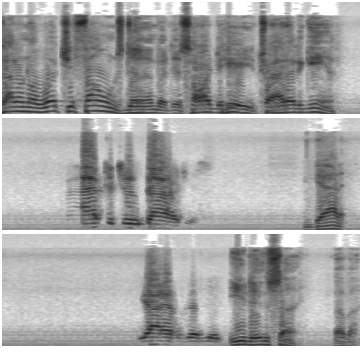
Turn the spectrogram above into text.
I don't know what your phone's doing, but it's hard to hear you. Try that again. Five to two Dodgers. Got it. Y'all have a good week. You do the same. Bye-bye.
